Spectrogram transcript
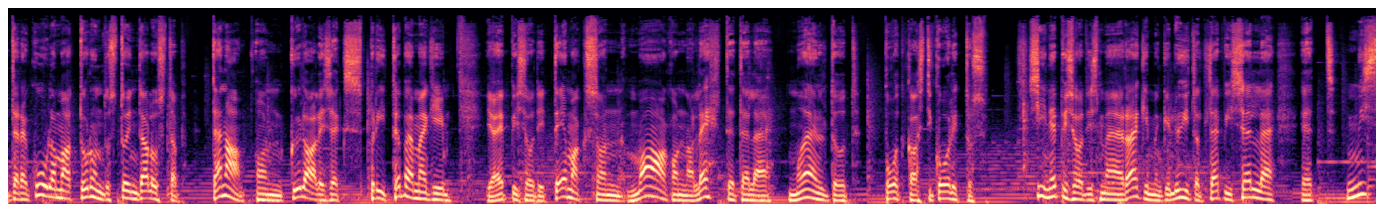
ja tere kuulama, Turundustund alustab. täna on külaliseks Priit Hõbemägi ja episoodi teemaks on maakonnalehtedele mõeldud podcasti koolitus siin episoodis me räägimegi lühidalt läbi selle, et mis,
